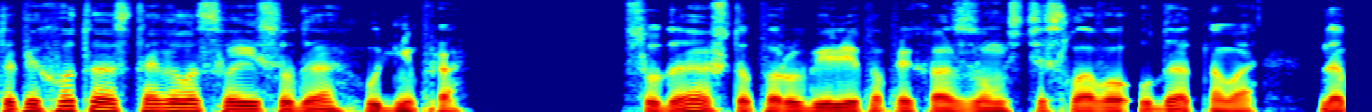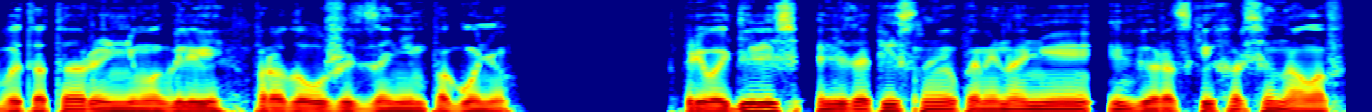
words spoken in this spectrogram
то пехота оставила свои суда у Днепра. Суда, что порубили по приказу Мстислава Удатного, дабы татары не могли продолжить за ним погоню приводились летописные упоминания и городских арсеналов.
